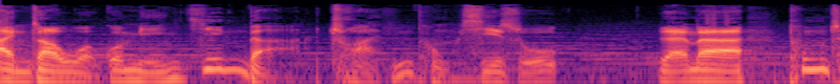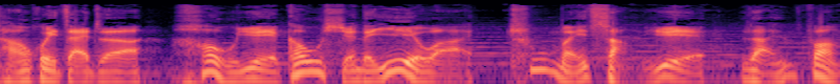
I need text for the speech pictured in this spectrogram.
按照我国民间的传统习俗，人们通常会在这皓月高悬的夜晚出门赏月、燃放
